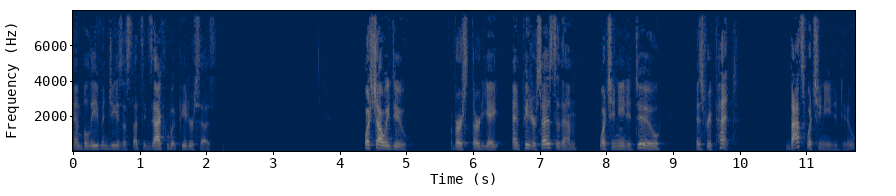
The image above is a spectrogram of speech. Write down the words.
and believe in Jesus. That's exactly what Peter says. What shall we do? verse 38. And Peter says to them, What you need to do is repent. That's what you need to do.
